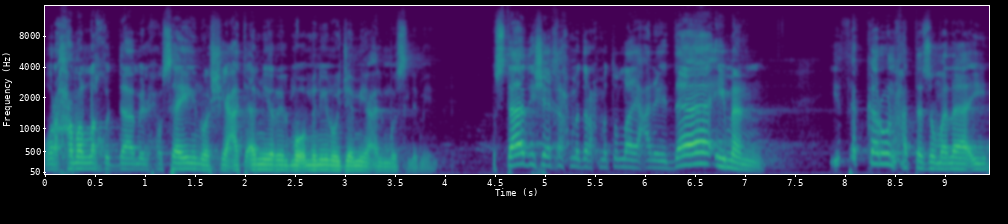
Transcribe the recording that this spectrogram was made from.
ورحم الله خدام الحسين وشيعة أمير المؤمنين وجميع المسلمين. أستاذي شيخ أحمد رحمة الله عليه دائما يتذكرون حتى زملائي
